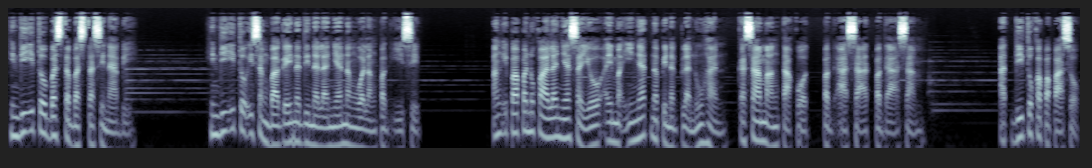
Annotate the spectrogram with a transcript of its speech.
Hindi ito basta-basta sinabi. Hindi ito isang bagay na dinala niya ng walang pag-isip. Ang ipapanukala niya sa iyo ay maingat na pinagplanuhan, kasama ang takot, pag-asa at pag-aasam. At dito ka papasok.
